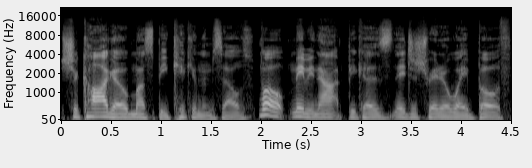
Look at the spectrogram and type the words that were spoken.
Chicago must be kicking themselves. Well, maybe not because they just traded away both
